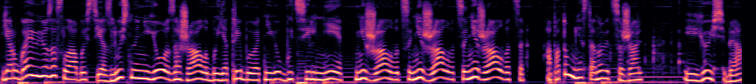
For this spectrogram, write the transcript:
Я ругаю ее за слабость, я злюсь на нее за жалобы, я требую от нее быть сильнее, не жаловаться, не жаловаться, не жаловаться. А потом мне становится жаль и ее, и себя.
